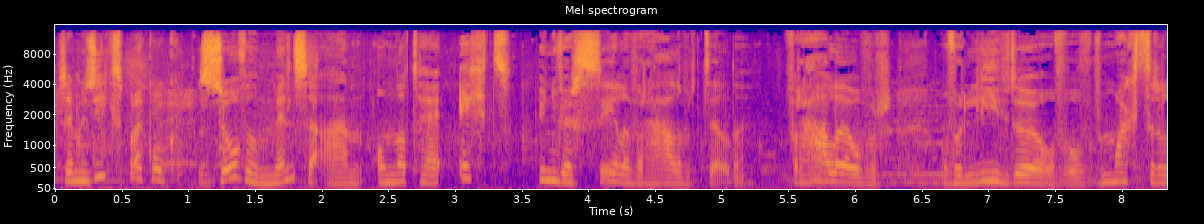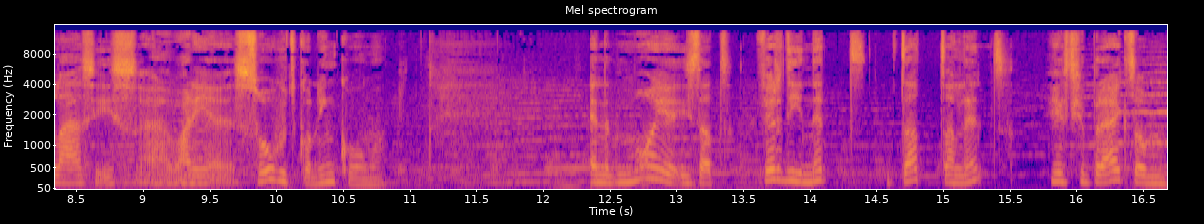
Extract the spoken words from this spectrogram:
Zijn muziek sprak ook zoveel mensen aan, omdat hij echt universele verhalen vertelde. Verhalen over, over liefde of over machtsrelaties, uh, waar je zo goed kon inkomen. En het mooie is dat Verdi net dat talent heeft gebruikt om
